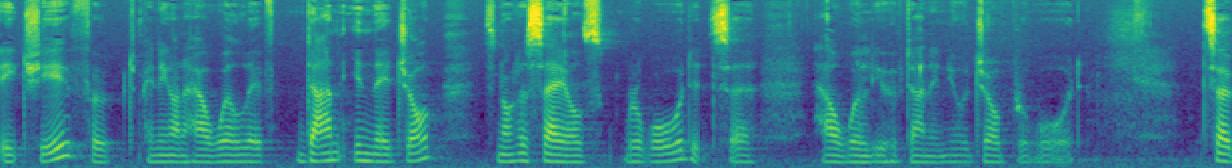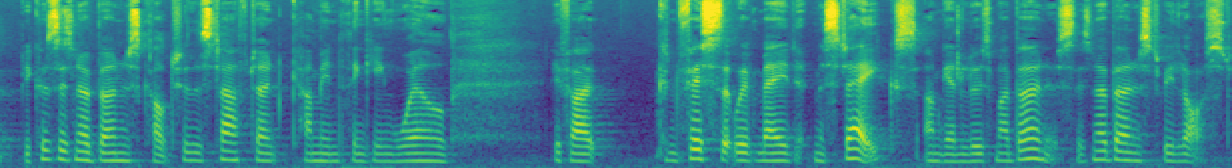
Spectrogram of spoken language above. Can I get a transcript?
each year for depending on how well they've done in their job. It's not a sales reward, it's a how well you have done in your job reward. So because there's no bonus culture, the staff don't come in thinking, well, if I confess that we've made mistakes, I'm going to lose my bonus. There's no bonus to be lost.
